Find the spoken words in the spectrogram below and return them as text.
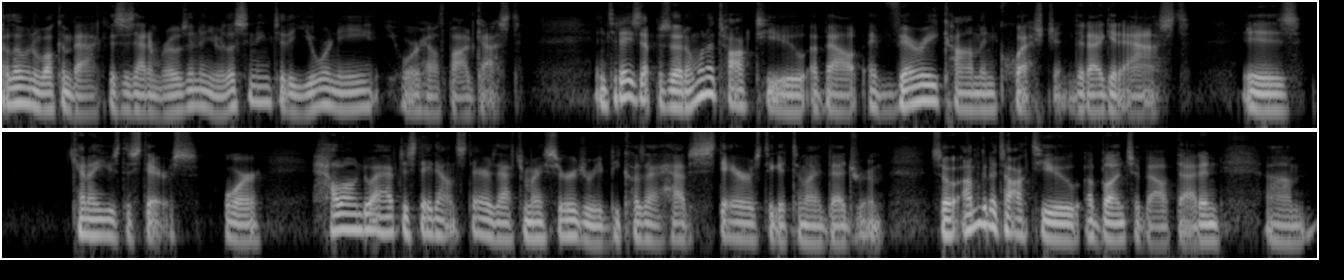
Hello and welcome back. This is Adam Rosen, and you're listening to the Your Knee, Your Health podcast. In today's episode, I want to talk to you about a very common question that I get asked is can I use the stairs? Or how long do I have to stay downstairs after my surgery because I have stairs to get to my bedroom? So I'm going to talk to you a bunch about that. And um,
